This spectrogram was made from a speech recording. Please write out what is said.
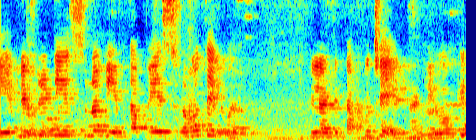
ఏం డిఫరెంట్ చేస్తున్నాం ఏం తప్పు చేస్తున్నామో తెలియదు. ఇలాంటి తప్పు చేయకండి ఓకే?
